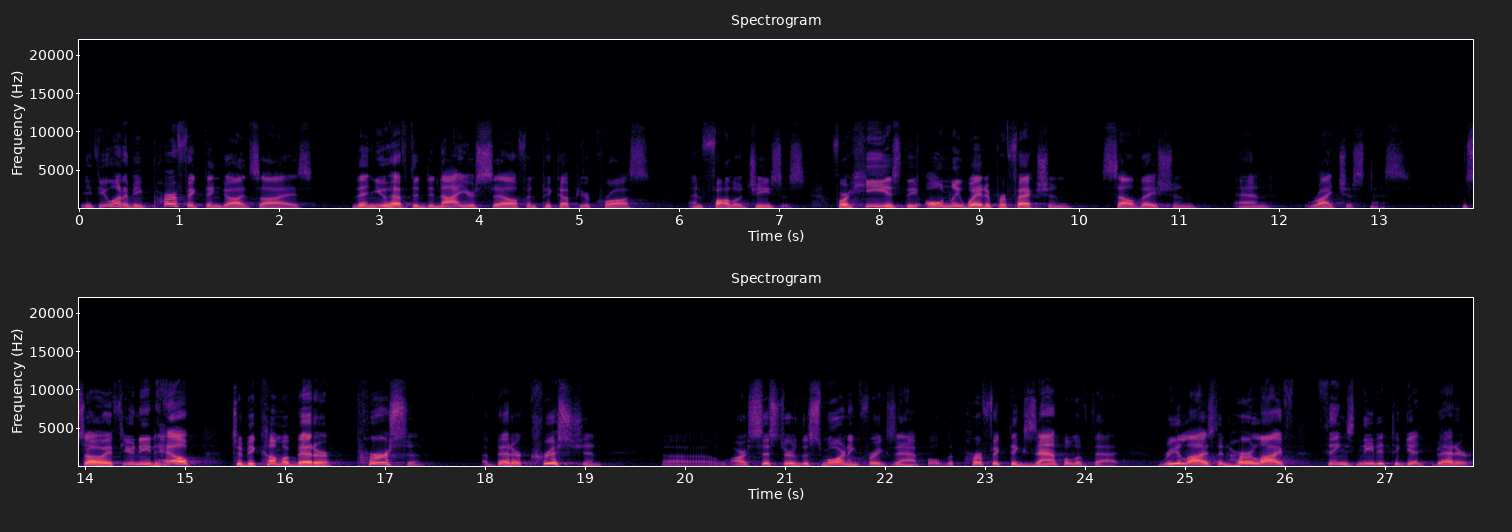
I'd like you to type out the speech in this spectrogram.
If you want to be perfect in God's eyes, then you have to deny yourself and pick up your cross and follow Jesus. For He is the only way to perfection, salvation, and righteousness. So if you need help to become a better person, a better Christian, uh, our sister this morning, for example, the perfect example of that, realized in her life things needed to get better.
